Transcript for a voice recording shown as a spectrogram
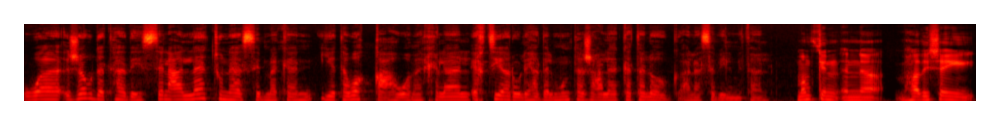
وجودة هذه السلعة لا تناسب ما كان يتوقع هو من خلال اختياره لهذا المنتج على كتالوج على سبيل المثال. ممكن إن هذا الشيء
